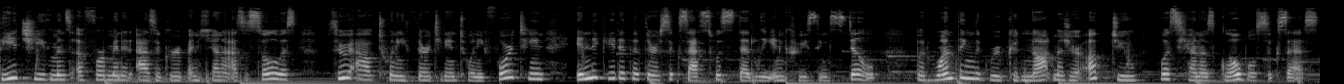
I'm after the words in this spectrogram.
The achievements of 4 Minute as a group and Hyuna as a soloist throughout 2013 and 2014 indicated that their success was steadily increasing still, but one thing the group could not measure up to was Hyuna's global success.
